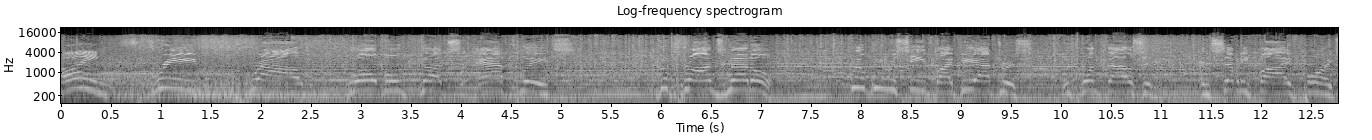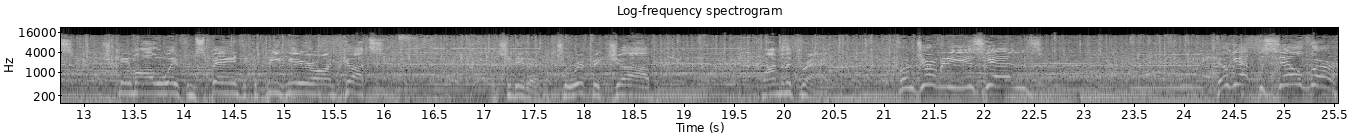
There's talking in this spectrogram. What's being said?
points. Three proud Global Guts athletes. The bronze medal will be received by Beatrice with 1,075 points. She came all the way from Spain to compete here on Guts. And she did a terrific job climbing the crag. From Germany is Jens. He'll get the silver.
